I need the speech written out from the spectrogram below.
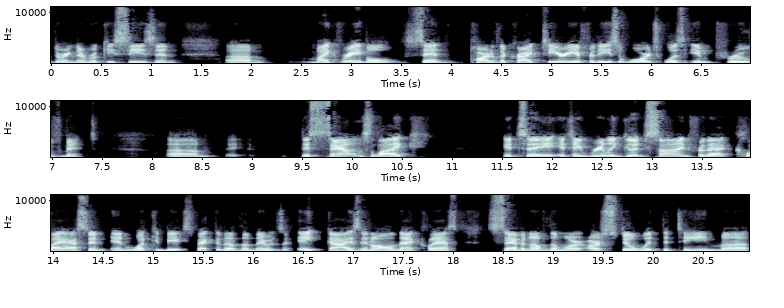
during their rookie season. Um, Mike Vrabel said part of the criteria for these awards was improvement. Um, this sounds like it's a it's a really good sign for that class and and what can be expected of them. There was eight guys in all in that class. Seven of them are are still with the team, uh,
